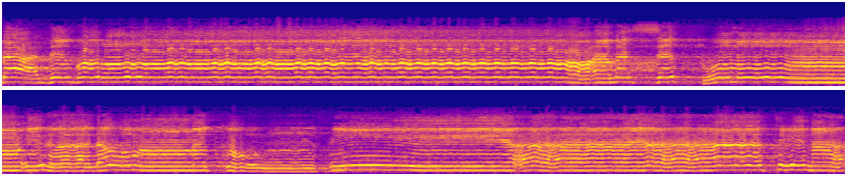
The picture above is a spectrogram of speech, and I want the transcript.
بعد ضراء مستهم إذا لهم مكر في آياتنا.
